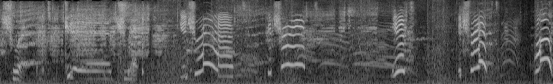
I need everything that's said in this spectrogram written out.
Get tracked. Get tracked. Get tracked. Get tracked. Get. Get tracked. Ah!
